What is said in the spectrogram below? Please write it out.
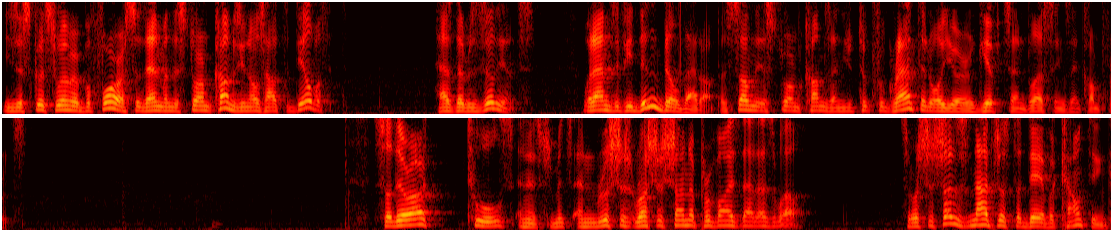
He's a good swimmer before, so then when the storm comes, he knows how to deal with it, has the resilience. What happens if you didn't build that up and suddenly a storm comes and you took for granted all your gifts and blessings and comforts? So there are tools and instruments, and Rosh Hashanah provides that as well. So Rosh Hashanah is not just a day of accounting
